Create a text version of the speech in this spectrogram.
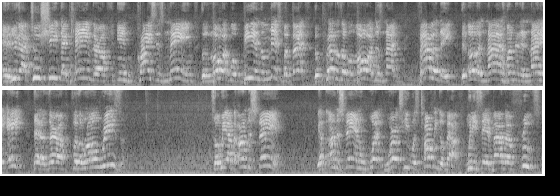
And if you got two sheep that came there in Christ's name, the Lord will be in the midst. But that the presence of the Lord does not validate the other 998 that are there for the wrong reason. So we have to understand. You have to understand what works he was talking about when he said, By their fruits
